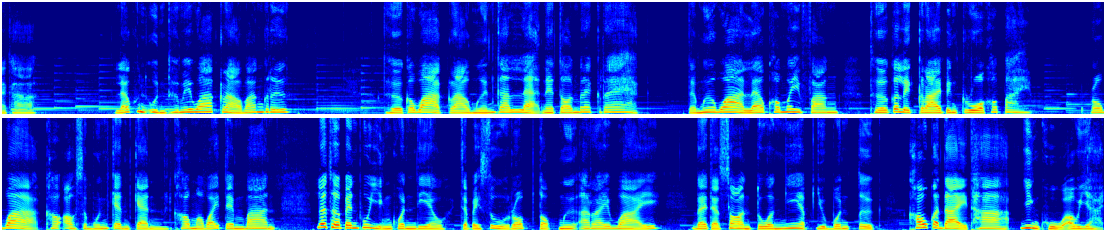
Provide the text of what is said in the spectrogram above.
นะคะ แล้วคุณอุ่นเธอไม่ว่ากล่าวบ้างหรือ เธอก็ว่ากล่าวเหมือนกันแหละในตอนแรก ๆ แต่เมื่อว่าแล้วเขาไม่ฟัง เธอก็เลยกลายเป็นกลัวเข้าไป เพราะว่าเขาเอาสมุนแก่นๆเข้ามาไว้เต็มบ้าน และเธอเป็นผู้หญิงคนเดียวจะไปสู้รบตบมืออะไรไหวได้แต่ซ่อนตัวเงียบอยู่บนตึก เขาก็ได้ท่ายิ่งขู่เอาใหญ่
